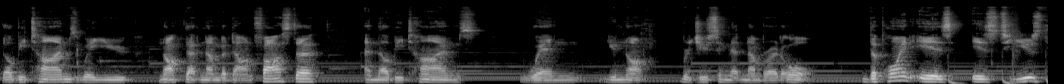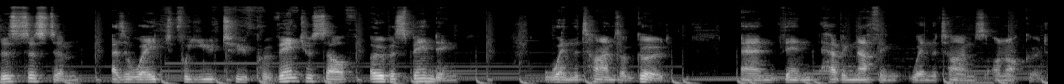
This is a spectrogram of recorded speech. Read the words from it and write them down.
there'll be times where you knock that number down faster, and there'll be times when you're not reducing that number at all the point is is to use this system as a way for you to prevent yourself overspending when the times are good and then having nothing when the times are not good.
